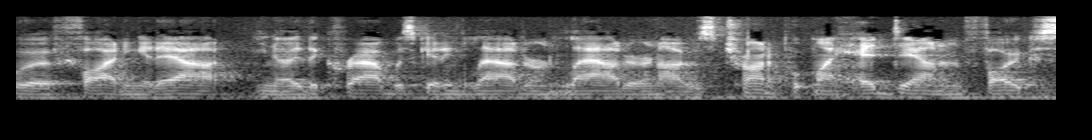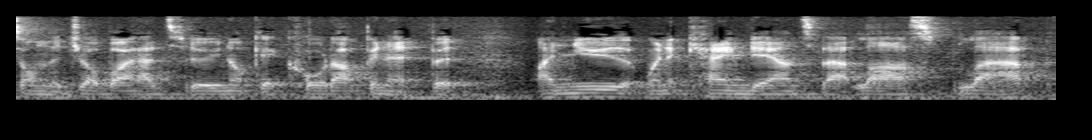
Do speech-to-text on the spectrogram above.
were fighting it out. You know, the crowd was getting louder and louder, and I was trying to put my head down and focus on the job I had to do, not get caught up in it. But I knew that when it came down to that last lap,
